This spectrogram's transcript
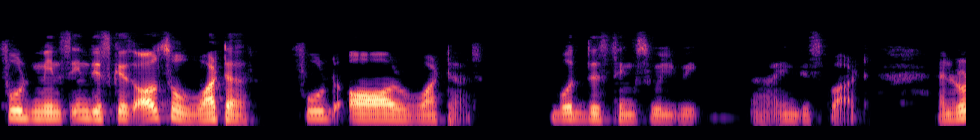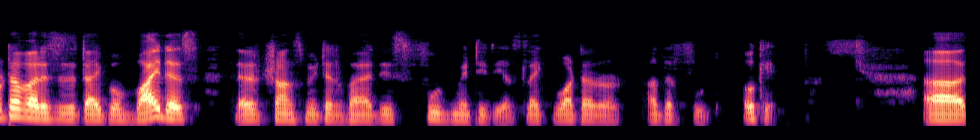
Food means in this case also water food or water. Both these things will be uh, in this part. And rotavirus is a type of virus that are transmitted via these food materials like water or other food. Okay. Uh,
